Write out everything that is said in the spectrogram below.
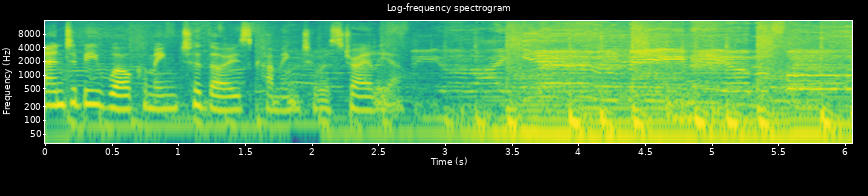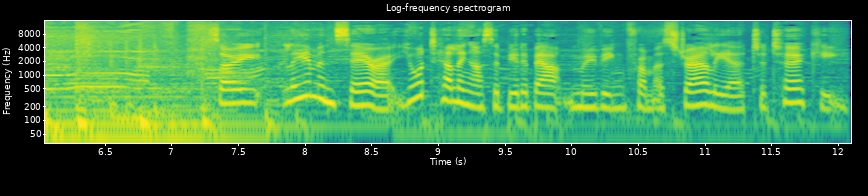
and to be welcoming to those coming to Australia. So, Liam and Sarah, you're telling us a bit about moving from Australia to Turkey.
